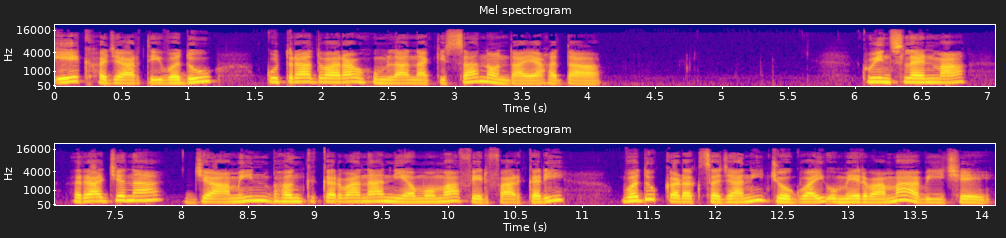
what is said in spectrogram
એક હજારથી વધુ કૂતરા દ્વારા હુમલાના કિસ્સા નોંધાયા હતા. ક્વીન્સલેન્ડમાં રાજ્યના જામીન ભંગ કરવાના નિયમોમાં ફેરફાર કરી વધુ કડક સજાની જોગવાઈ ઉમેરવામાં આવી છે.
